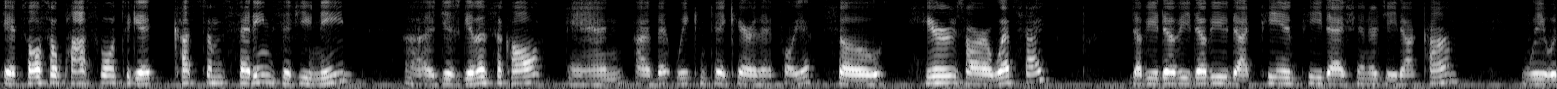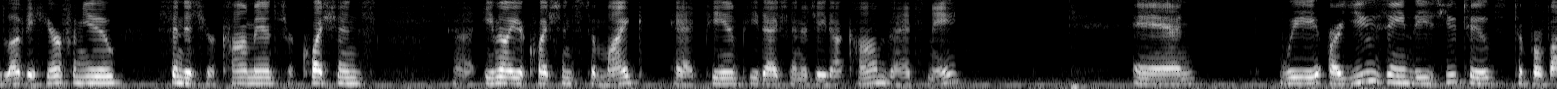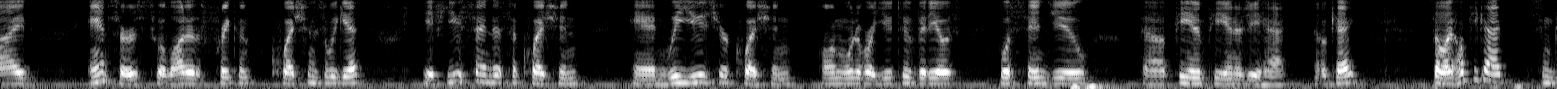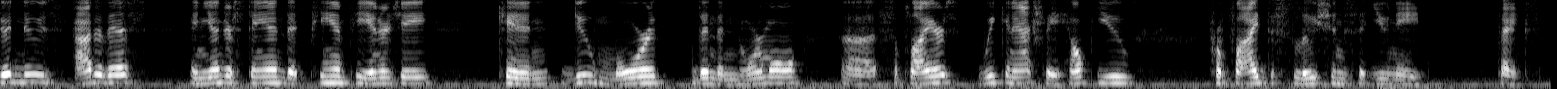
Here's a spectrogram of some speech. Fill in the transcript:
It's also possible to get custom settings if you need. Uh, just give us a call and I bet we can take care of that for you. So here's our website www.pmp-energy.com. We would love to hear from you. Send us your comments or questions. Uh, email your questions to Mike at pmp-energy.com. That's me. And we are using these YouTubes to provide answers to a lot of the frequent questions we get. If you send us a question and we use your question on one of our YouTube videos, we'll send you a PMP Energy hat. Okay? So I hope you got some good news out of this and you understand that PMP Energy can do more than the normal uh, suppliers. We can actually help you provide the solutions that you need. Thanks.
